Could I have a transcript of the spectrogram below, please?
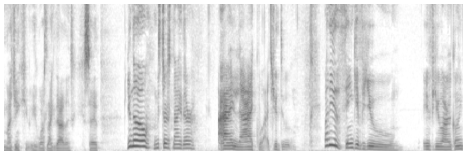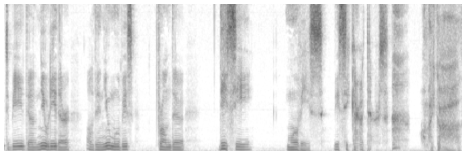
imagine he, it was like that, and he said, You know, Mr. Snyder, I like what you do. What do you think if you if you are going to be the new leader of the new movies from the DC movies, DC characters? Oh my god!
